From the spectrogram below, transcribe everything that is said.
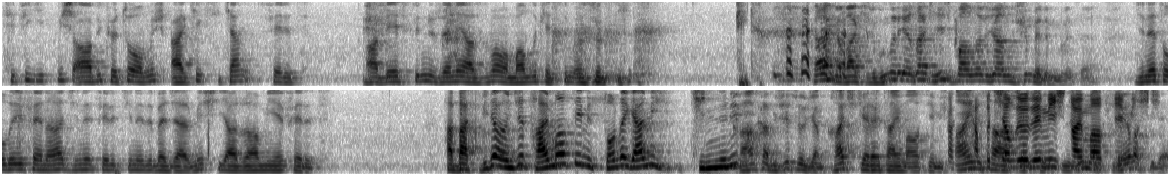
Tipi gitmiş abi kötü olmuş erkek siken Ferit. Abi esprinin üzerine yazdım ama mallık ettim özür dilerim. Kanka bak şimdi bunları yazarken hiç banlanacağını düşünmedim mi mesela? Cinet olayı fena. Cinet Ferit Cinet'i becermiş. Yarramiye Ferit. Ha bak bir de önce timeout demiş sonra gelmiş kinlenip Kanka bir şey söyleyeceğim. Kaç kere time out yemiş. Bak, Aynı kapı saatler çalıyor demiş, içerisinde değil mi? time Bak out şuraya bak yemiş. bir de.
